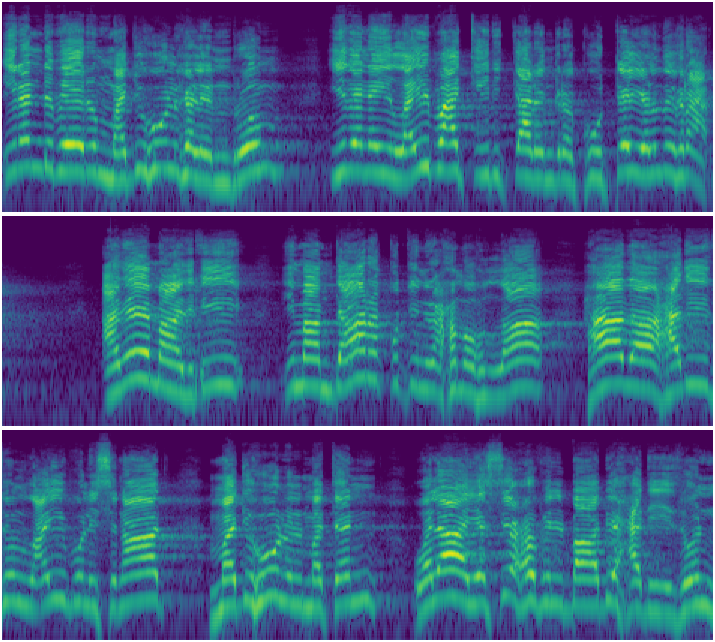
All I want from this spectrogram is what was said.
இரண்டு பேரும் மஜ்ஹூல்கள் என்றும் இதனை லைவாக்கி இருக்கார் என்கிற கூட்டை எழுதுகிறார். அதே மாதிரி இமாம் தாரகுத்தின் ரஹமஹுல்லா ஹாதா ஹதீதுன் லைபுல் இஸ்னாத் மஜ்ஹூலுல் மதன் ஒலா எஸ்ஹபில் பாபி ஹதீதுன்.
